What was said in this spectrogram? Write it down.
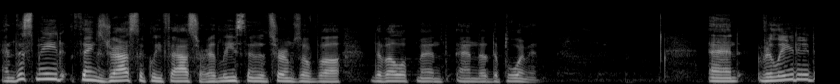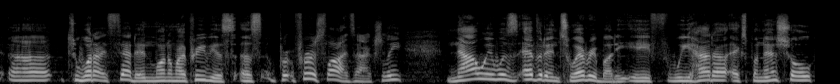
And this made things drastically faster, at least in the terms of uh, development and uh, deployment. And related uh, to what I said in one of my previous, uh, first slides actually, now it was evident to everybody if we had an exponential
